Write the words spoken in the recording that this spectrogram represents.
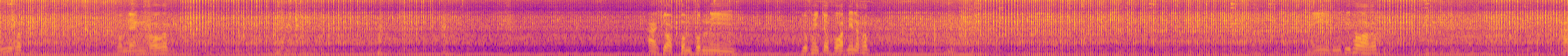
ดูครับความ แรงขอครับถ้าชอบความทนนี่ ยกให้เจ้าฟอร์ดนี่แหละครับนี่ดูที่ท่อครับ ถ้า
